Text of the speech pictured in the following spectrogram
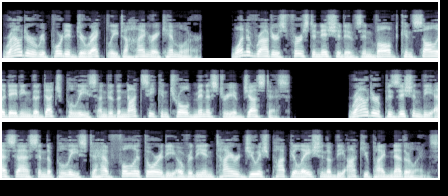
Rauter reported directly to Heinrich Himmler. One of Rauter's first initiatives involved consolidating the Dutch police under the Nazi-controlled Ministry of Justice. Rauter positioned the SS and the police to have full authority over the entire Jewish population of the occupied Netherlands.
